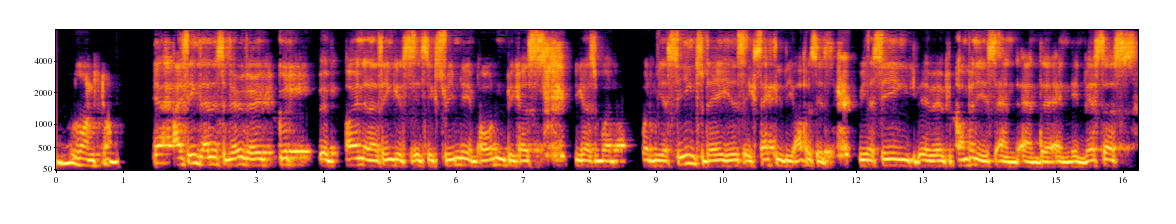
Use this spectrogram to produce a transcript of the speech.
long term? Yeah, I think that is a very, very good uh, point, and I think it's it's extremely important because because what what we are seeing today is exactly the opposite. We are seeing uh, companies and and uh, and investors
